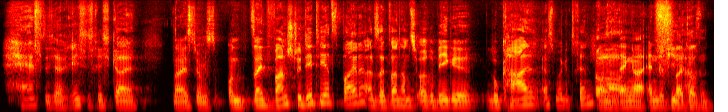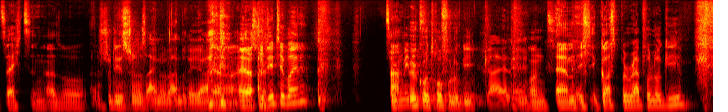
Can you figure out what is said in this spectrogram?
Heftig, ja, richtig, richtig geil. Nice, Jungs. Und seit wann studiert ihr jetzt beide? Also seit wann haben sich eure Wege lokal erstmal getrennt? Schon länger, Ende Vier Jahre. 2016, also Du studierst schon das eine oder andere Jahr. Ja, ja. Was studiert ihr beide? Zahnmedizin. Ökotrophologie. Geil, ey. Und Ähm, ich Gospel-Rapologie.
